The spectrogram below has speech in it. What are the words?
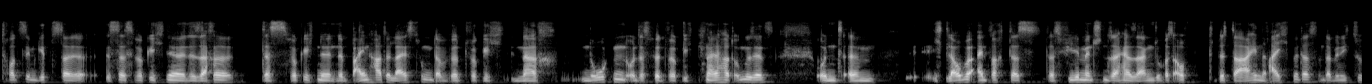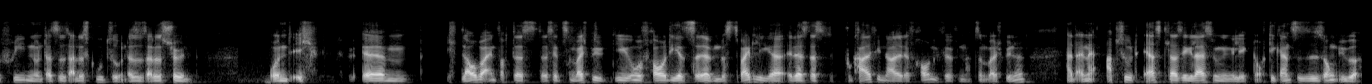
trotzdem gibt's da, ist das wirklich eine, eine Sache, das ist wirklich eine, eine, beinharte Leistung. Da wird wirklich nach Noten und das wird wirklich knallhart umgesetzt. Und ähm, ich glaube einfach, dass, dass viele Menschen daher sagen, du pass auf, bis dahin reicht mir das und da bin ich zufrieden und das ist alles gut so und das ist alles schön. Und ich, ähm, ich glaube einfach, dass, dass jetzt zum Beispiel die junge Frau, die jetzt ähm, das Zweitliga, äh, das, das Pokalfinale der Frauen gepfiffen hat zum Beispiel, ne, hat eine absolut erstklassige Leistung hingelegt, auch die ganze Saison über.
